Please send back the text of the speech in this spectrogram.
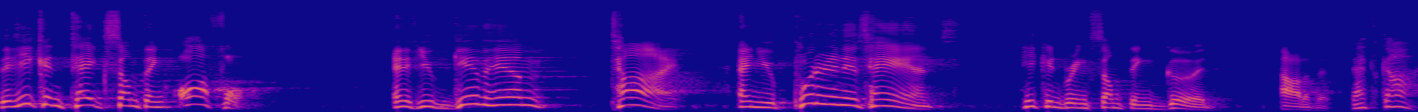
That he can take something awful, and if you give him time and you put it in his hands, he can bring something good out of it. That's God.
